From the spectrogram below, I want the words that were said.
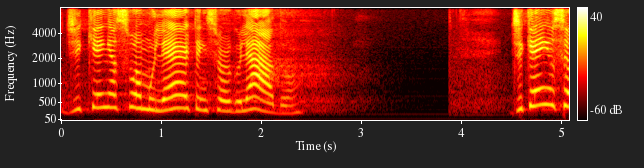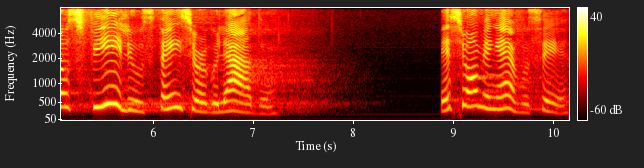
de quem a sua mulher tem se orgulhado? De quem os seus filhos têm se orgulhado? Esse homem é você?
